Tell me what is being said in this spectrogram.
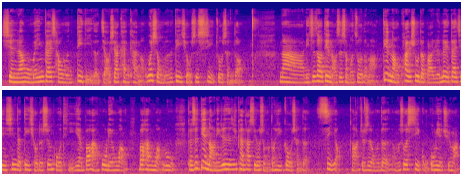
显然我们应该朝我们地底的脚下看看哦，为什么我们的地球是矽做成的？那你知道电脑是什么做的吗？电脑快速地把人类带进新的地球的生活体验，包含互联网，包含网络。可是电脑，你认真去看，它是由什么东西构成的？矽哦，啊，就是我们的我们说细谷工业区嘛。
